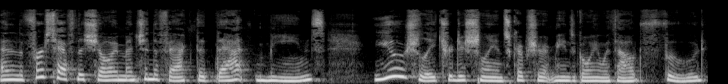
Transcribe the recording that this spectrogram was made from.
And in the first half of the show, I mentioned the fact that that means Usually, traditionally in scripture, it means going without food,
